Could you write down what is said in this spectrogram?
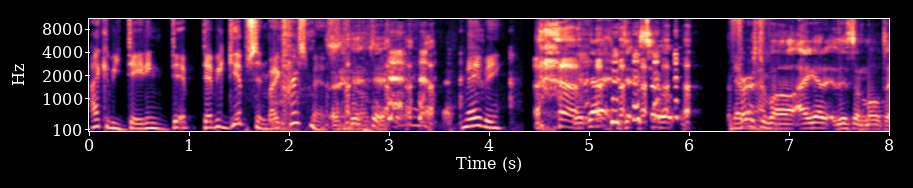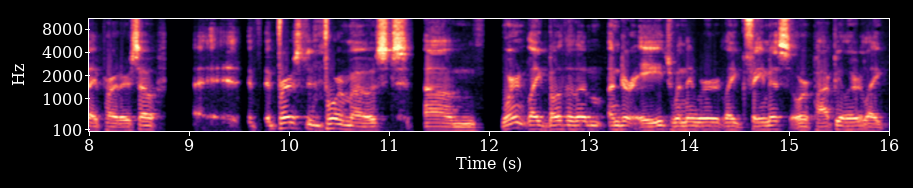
I could be dating De- Debbie Gibson by Christmas." And I was like, "Yeah, maybe. That- so Never first of all, I got this is a multi-parter. So uh, first and foremost, um, weren't like both of them underage when they were like famous or popular? Like,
